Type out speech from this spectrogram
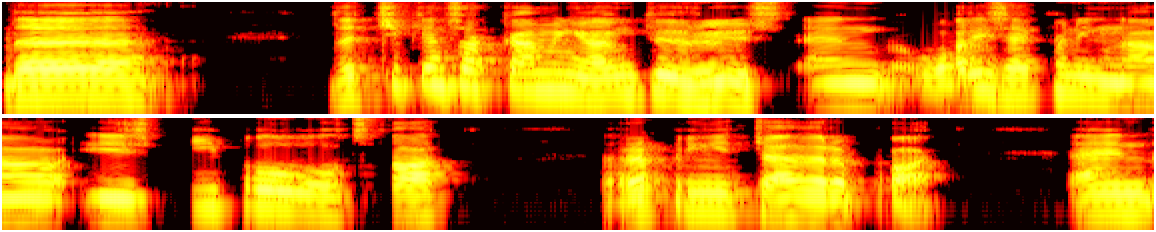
the the chickens are coming home to roost, and what is happening now is people will start ripping each other apart. And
